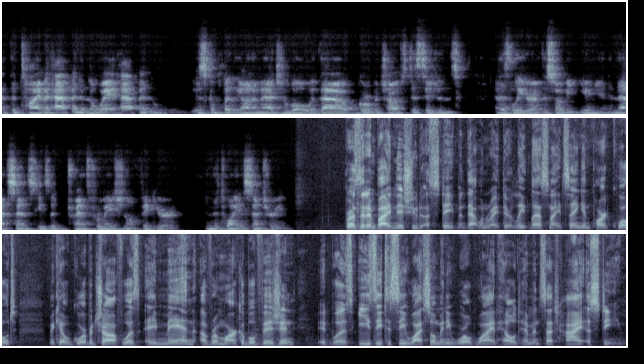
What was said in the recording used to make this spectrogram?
at the time it happened and the way it happened is completely unimaginable without Gorbachev's decisions as leader of the Soviet Union. In that sense, he's a transformational figure in the 20th century. President Biden issued a statement, that one right there, late last night, saying in part, quote, Mikhail Gorbachev was a man of remarkable vision. It was easy to see why so many worldwide held him in such high esteem.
